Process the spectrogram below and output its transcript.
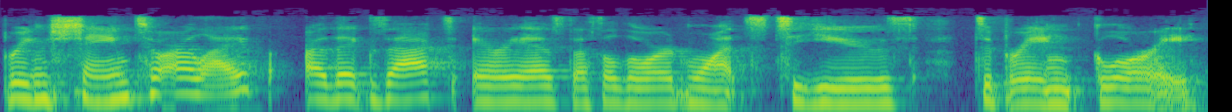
bring shame to our life are the exact areas that the Lord wants to use to bring glory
